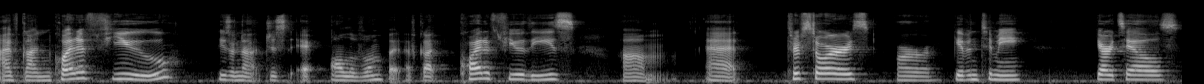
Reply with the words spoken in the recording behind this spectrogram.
I've gotten quite a few. These are not just all of them, but I've got quite a few of these um, at thrift stores or given to me, yard sales.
